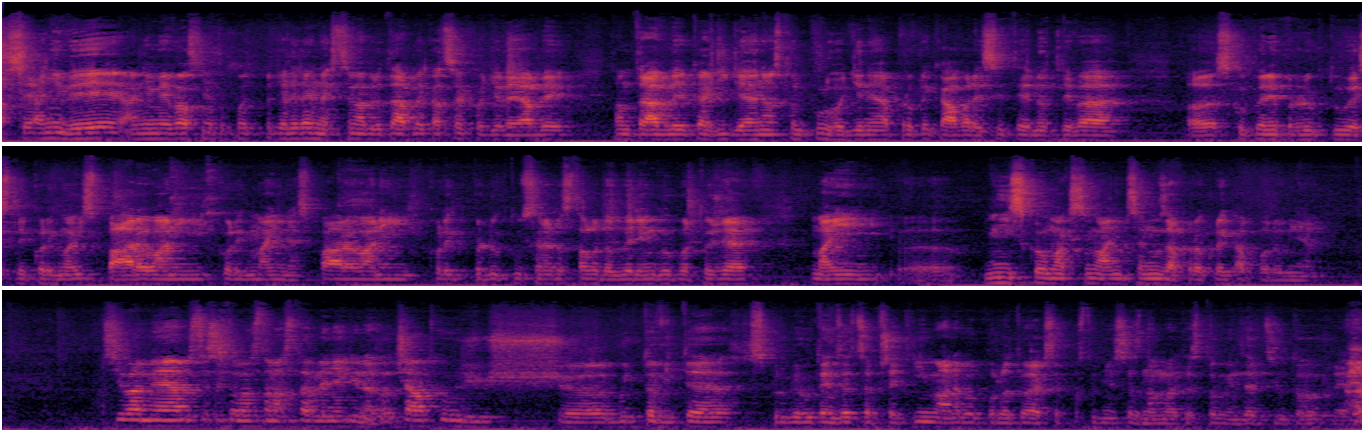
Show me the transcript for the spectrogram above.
asi ani vy, ani my vlastně to po, po těch lidech nechceme, aby do té aplikace chodili, aby tam trávili každý den aspoň půl hodiny a proklikávali si ty jednotlivé uh, skupiny produktů, jestli kolik mají spárovaných, kolik mají nespárovaných, kolik produktů se nedostalo do biddingu, protože mají uh, nízkou maximální cenu za proklik a podobně. Cílem je, abyste si to nastavili někdy na začátku, když už uh, buď to víte z průběhu té inzerce předtím, anebo podle toho, jak se postupně seznamujete s tou inzercí u toho klienta.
